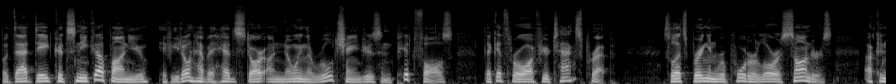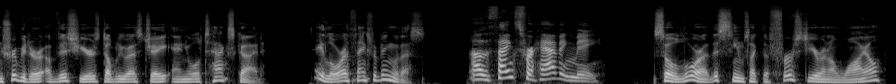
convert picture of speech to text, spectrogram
but that date could sneak up on you if you don't have a head start on knowing the rule changes and pitfalls that could throw off your tax prep. So let's bring in reporter Laura Saunders, a contributor of this year's WSJ Annual Tax Guide. Hey, Laura, thanks for being with us. Oh, thanks for having me. So, Laura, this seems like the first year in a while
